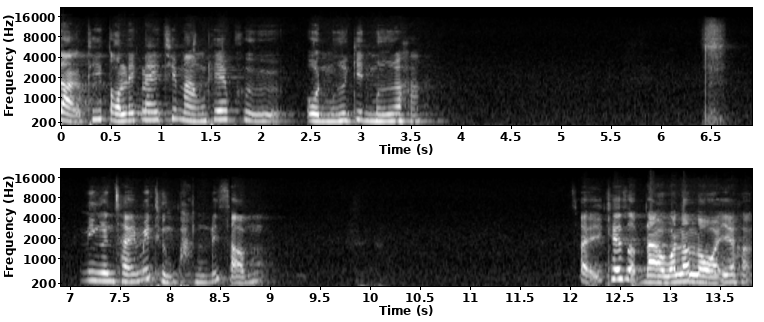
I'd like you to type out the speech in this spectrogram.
จากที่ตอนเล็กๆที่มากรุงเทพคือโอนมือกินมืออค่ะ มีเงินใช้ไม่ถึงพันด้วยซ้ำใช้แค่สัปดาห์วันละร้อยอะค่ะ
